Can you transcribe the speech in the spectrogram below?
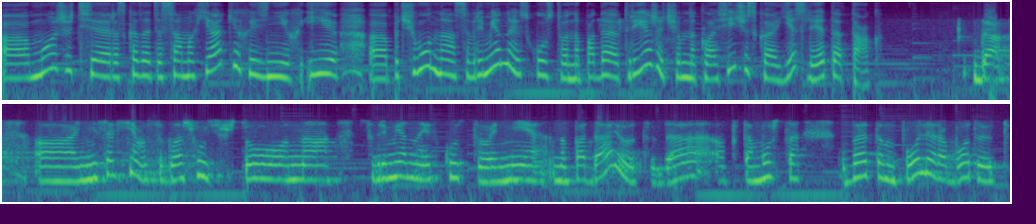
А, можете рассказать о самых ярких из них и а, почему на современное искусство нападают реже, чем на классическое, если это так? Да, а, не совсем соглашусь, что на современное искусство не нападают, да, потому что в этом поле работают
